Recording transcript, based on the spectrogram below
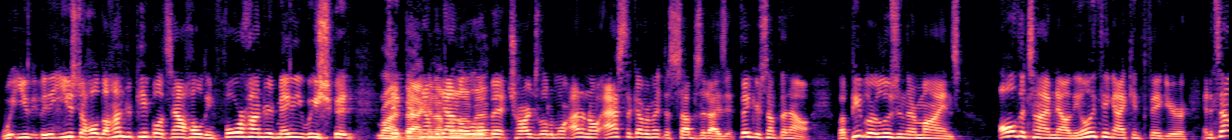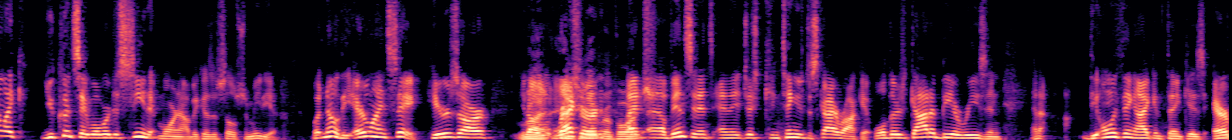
We, you, it used to hold 100 people. It's now holding 400. Maybe we should Right, take that number down a little bit. bit, charge a little more. I don't know. Ask the government to subsidize it. Figure something out. But people are losing their minds all the time now. And The only thing I can figure, and it's not like you could say, well, we're just seeing it more now because of social media. But no, the airlines say, here's our you know Right, record incident of incidents, and it just continues to skyrocket. Well, there's got to be a reason, and the only thing I can think is air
